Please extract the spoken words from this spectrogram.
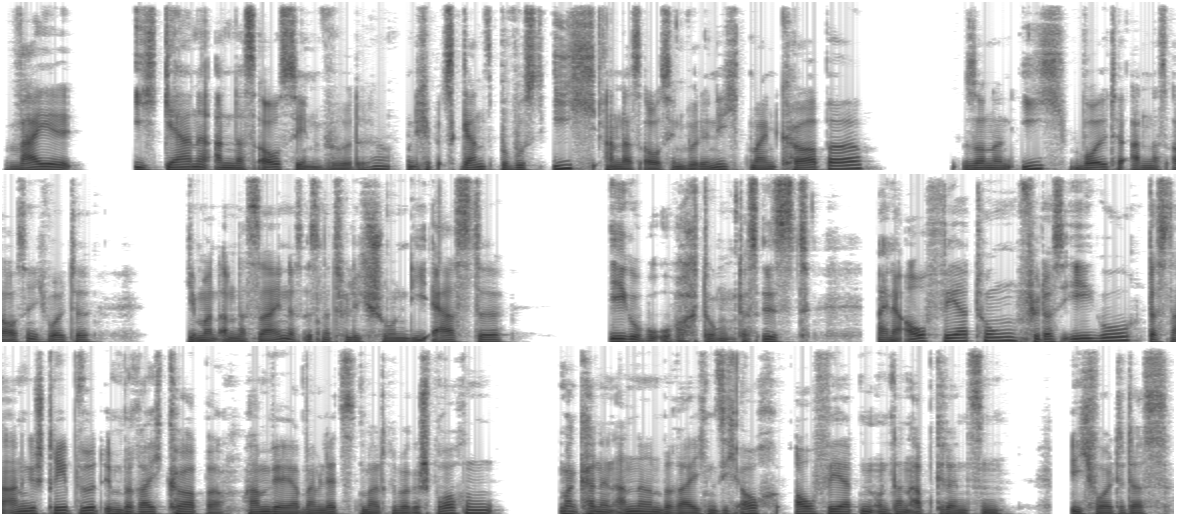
weil ich gerne anders aussehen würde, und ich habe jetzt ganz bewusst ich anders aussehen würde, nicht mein Körper, sondern ich wollte anders aussehen, ich wollte jemand anders sein, das ist natürlich schon die erste Ego-Beobachtung. Das ist eine Aufwertung für das Ego, das da angestrebt wird im Bereich Körper. Haben wir ja beim letzten Mal drüber gesprochen. Man kann in anderen Bereichen sich auch aufwerten und dann abgrenzen. Ich wollte das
